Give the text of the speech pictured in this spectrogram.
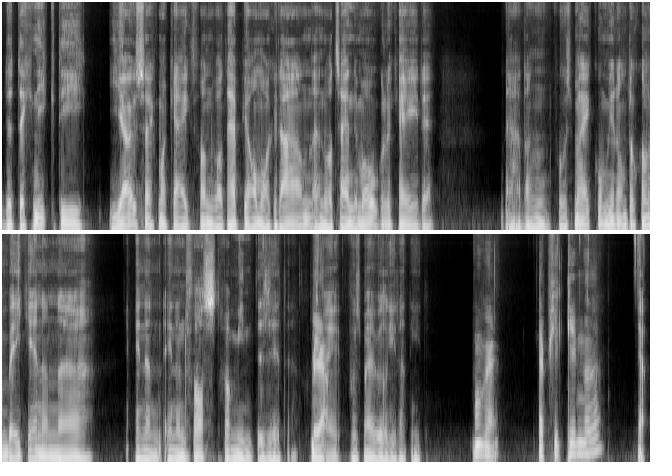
de techniek die juist zeg maar kijkt van wat heb je allemaal gedaan en wat zijn de mogelijkheden. Ja, dan volgens mij kom je dan toch wel een beetje in een, uh, in een, in een vast ramien te zitten. Volgens, ja. mij, volgens mij wil je dat niet. Oké. Okay. Heb je kinderen? Ja,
